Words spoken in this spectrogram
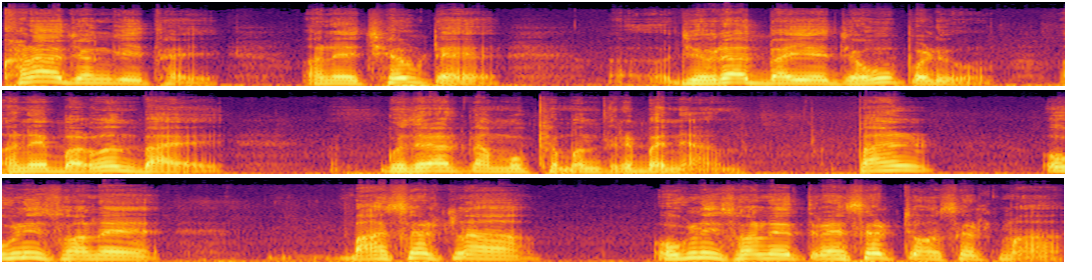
ખડાજંગી થઈ અને છેવટે જીવરાજભાઈએ જવું પડ્યું અને બળવંતભાઈ ગુજરાતના મુખ્યમંત્રી બન્યા. પણ ઓગણીસો ને બાસઠના ઓગણીસો ને ત્રેસઠ, ચોસઠમાં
